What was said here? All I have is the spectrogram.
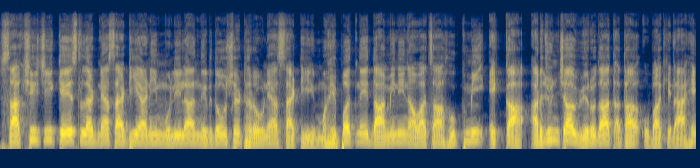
साक्षीची केस लढण्यासाठी आणि मुलीला निर्दोष ठरवण्यासाठी महिपतने दामिनी नावाचा हुकमी एक्का अर्जुनच्या विरोधात आता उभा केला आहे.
